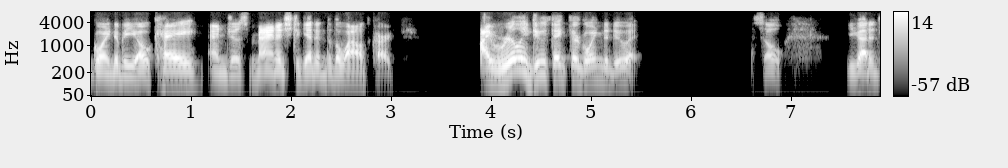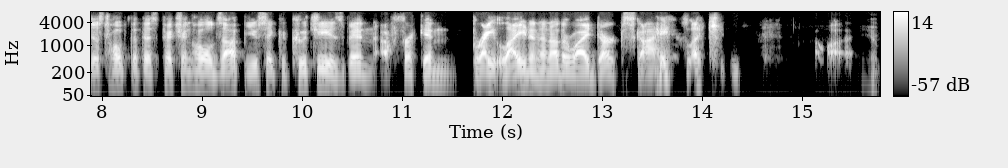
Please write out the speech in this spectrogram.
going to be okay and just manage to get into the wild card. I really do think they're going to do it. So you got to just hope that this pitching holds up. Yusei Kikuchi has been a freaking bright light in an otherwise dark sky. like uh, yep.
